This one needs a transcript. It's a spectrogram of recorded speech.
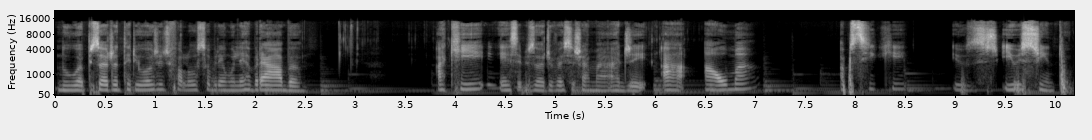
no episódio anterior, a gente falou sobre a mulher braba. Aqui, esse episódio vai se chamar de A Alma, a Psique e o Instinto.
